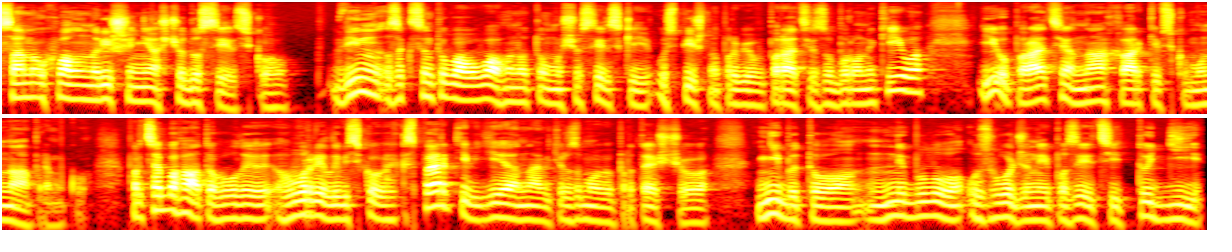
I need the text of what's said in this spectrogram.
саме ухвалено рішення щодо Сирського? Він заакцентував увагу на тому, що Сирський успішно провів операції з оборони Києва і операція на Харківському напрямку. Про це багато говорили військових експертів. Є навіть розмови про те, що нібито не було узгодженої позиції тоді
